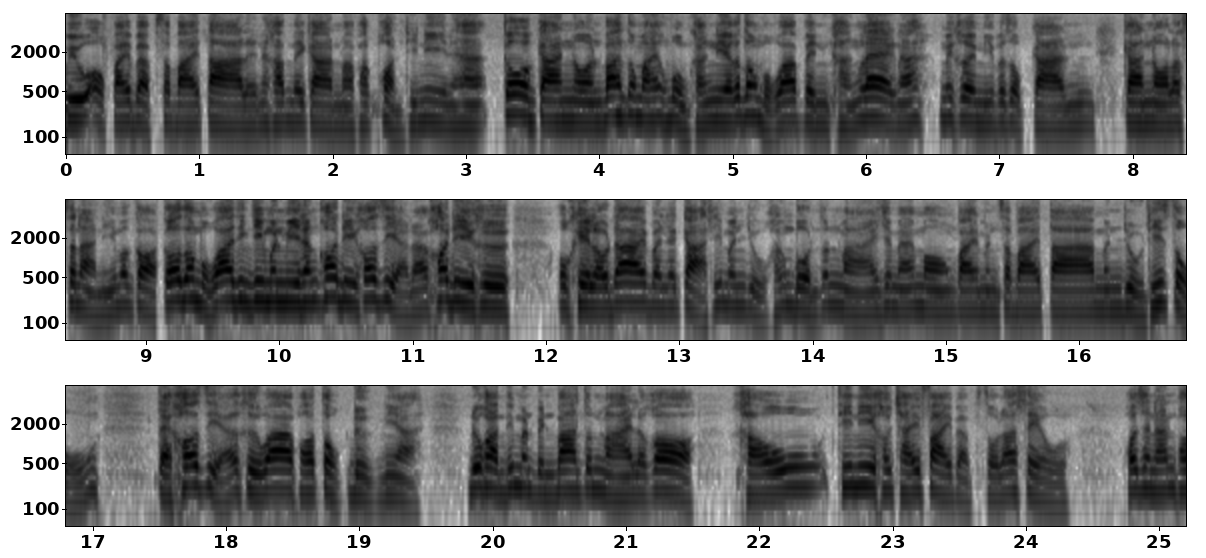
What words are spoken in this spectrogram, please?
วิวออกไปแบบสบายตาเลยนะครับในการมาพักผ่อนที่นี่นะฮะก็การนอนบ้านต้นไม้ของผมครั้งนี้ก็ต้องบอกว่าเป็นครั้งแรกนะ ไม่เคยมีประสบการณ์การนอนลักษณะนี้มาก่อน ก็ต้องบอกว่าจริง ๆ มันมีทั้งข้อดีข้อเสียนะข้อดีคือโอเคเราได้บรรยากาศที่มันอยู่ข้างบนต้นไม้ใช่ไหมมองไปมันสบายตามันอยู่ที่สูง แต่ข้อเสียก็คือว่าพอตกดึกเนี่ยด้วยความที่มันเป็นบ้านต้นไม้แล้วก็เขาที่นี่เขาใช้ไฟแบบโซลาร์เซลล์ เพราะฉะนั้นพอ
